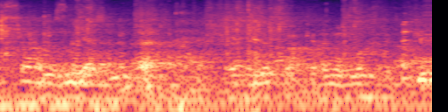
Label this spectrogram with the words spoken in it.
الصورة من كده من المخرج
